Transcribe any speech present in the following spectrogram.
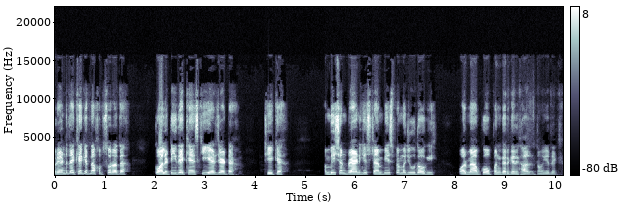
प्रिंट देखें कितना खूबसूरत है। क्वालिटी देखें, इसकी एयर जेट है। ठीक है। अम्बिशन ब्रांड की स्टैम्प भी इस पर मौजूद होगी, और मैं आपको ओपन करके दिखा देता हूँ, ये देखें।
